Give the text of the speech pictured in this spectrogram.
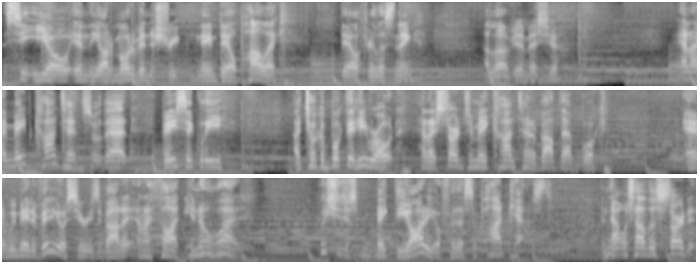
CEO in the automotive industry named Dale Pollak. Dale, if you're listening, I love you, miss you. And I made content so that basically I took a book that he wrote and I started to make content about that book. And we made a video series about it. And I thought, you know what? We should just make the audio for this a podcast. And that was how this started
